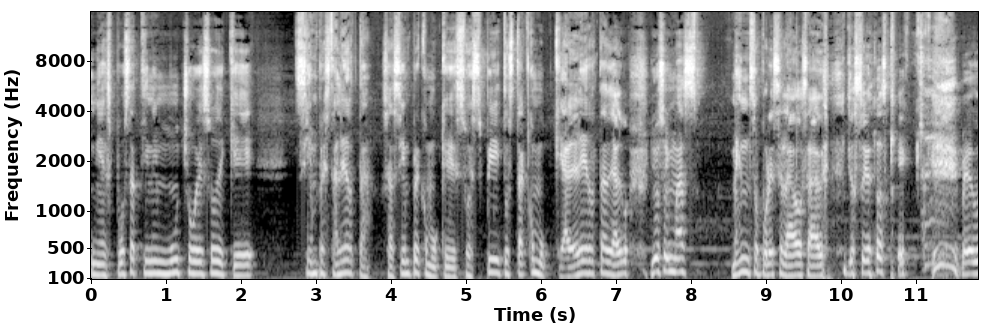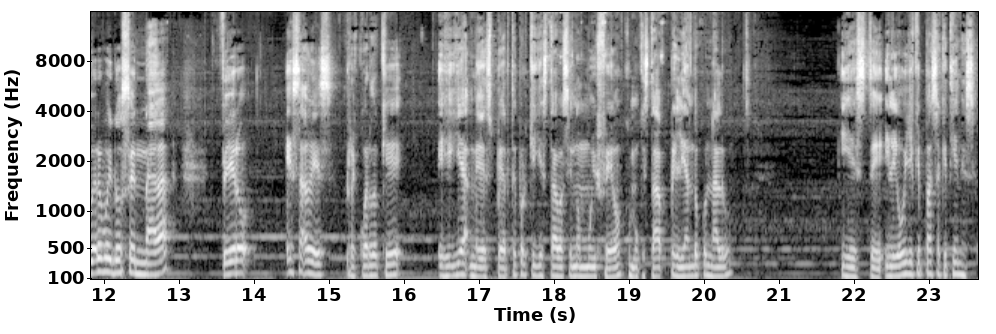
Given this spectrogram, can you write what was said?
Mi esposa tiene mucho eso de que siempre está alerta, o sea, siempre como que su espíritu está como que alerta de algo. Yo soy más menso por ese lado, o sea, yo soy de los que me duermo y no sé nada, pero esa vez recuerdo que ella me desperté porque ella estaba haciendo muy feo, como que estaba peleando con algo. Y este, y le digo, oye, ¿qué pasa? ¿Qué tienes?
